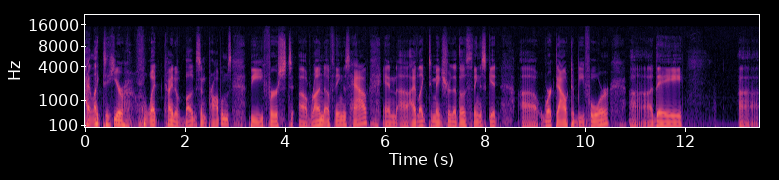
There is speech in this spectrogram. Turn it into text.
I like to hear what kind of bugs and problems the first uh, run of things have, and uh, I'd like to make sure that those things get uh, worked out before uh, they uh,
